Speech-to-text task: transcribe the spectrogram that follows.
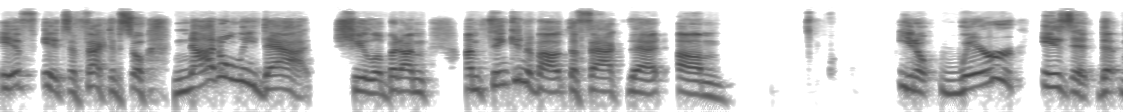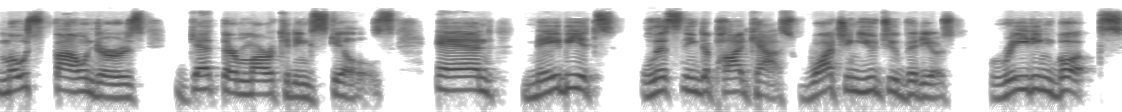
if it's effective. So not only that sheila but i'm i'm thinking about the fact that um you know where is it that most founders get their marketing skills? And maybe it's listening to podcasts watching youtube videos reading books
